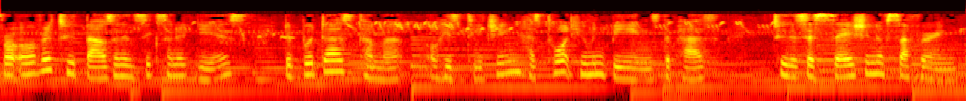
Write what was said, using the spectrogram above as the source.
For over 2,600 years, the Buddha's Dhamma, or his teaching, has taught human beings the path to the cessation of suffering.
